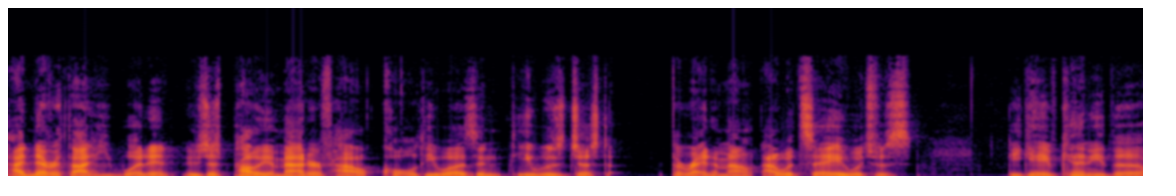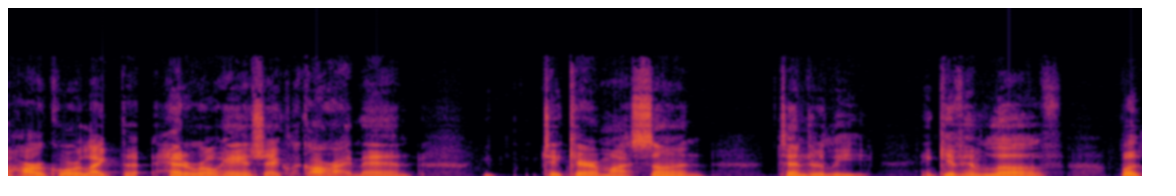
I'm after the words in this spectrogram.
I never thought he wouldn't. It was just probably a matter of how cold he was, and he was just the right amount, I would say, which was he gave Kenny the hardcore like the hetero handshake, like all right, man, take care of my son tenderly and give him love, but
